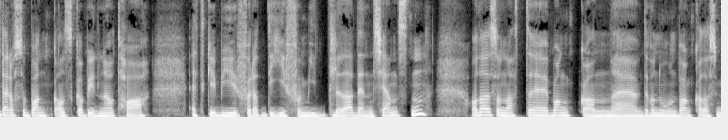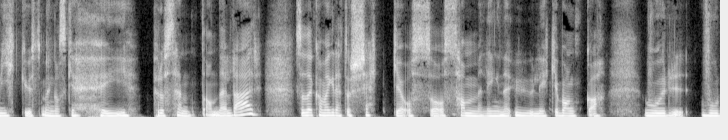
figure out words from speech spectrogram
der også bankene skal begynne å ta et gebyr for at de formidler deg den tjenesten. Og da er det sånn at eh, bankene, Det var noen banker som gikk ut med en ganske høy prosentandel der, så det kan være greit å sjekke også og sammenligne ulike banker hvor, hvor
